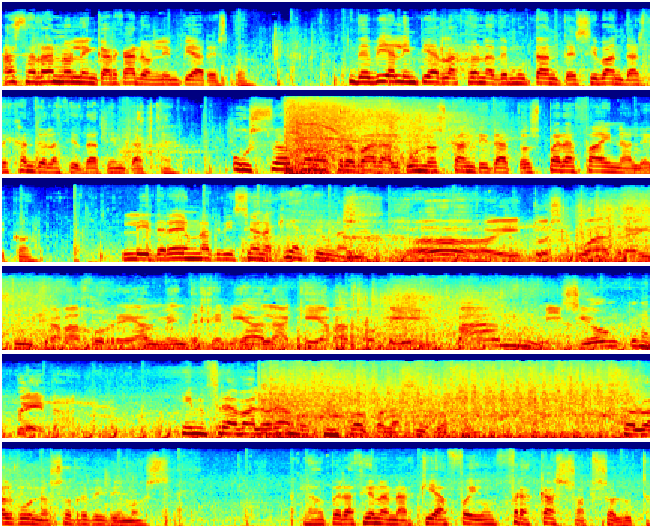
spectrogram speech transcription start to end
A Serrano le encargaron limpiar esto. Debía limpiar la zona de mutantes y bandas dejando la ciudad intacta. Usó para probar algunos candidatos para Final Echo. Lideré una división aquí hace un año. Oh, y tu escuadra hizo un trabajo realmente genial aquí abajo. Pim, pam, misión cumplida. Infravaloramos un poco la situación. Solo algunos sobrevivimos. La Operación Anarquía fue un fracaso absoluto.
